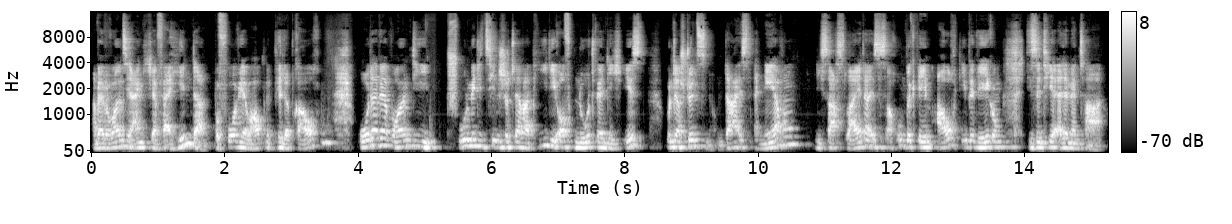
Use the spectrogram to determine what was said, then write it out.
Aber wir wollen sie eigentlich ja verhindern, bevor wir überhaupt eine Pille brauchen. Oder wir wollen die schulmedizinische Therapie, die oft notwendig ist, unterstützen. Und da ist Ernährung, ich sage es leider, ist es auch unbequem, auch die Bewegung, die sind hier elementar.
